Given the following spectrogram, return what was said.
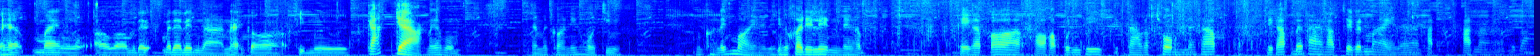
นะฮะแม่งเอาก็ไม่ได้ไม่ได้เล่นนานนะฮะก็ฝีมือกักอย่างนะครับผมแต่เมื่อก่อนนี่โหดจริงเมื่อก่อนเล่นบ่อยนะเดี๋ยวนี้ไม่ค่อยได้เล่นนะครับโอ เคครับก็ขอขอบคุณที่ติดตามรับชมนะครับโอเคครับบ๊ายบายครับเจอกันใหม่นะพัดพัดมาบ๊ายบาย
